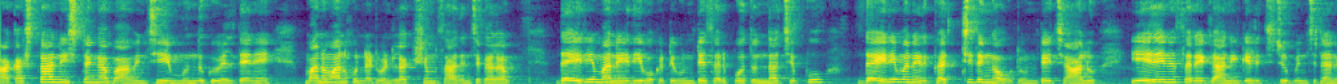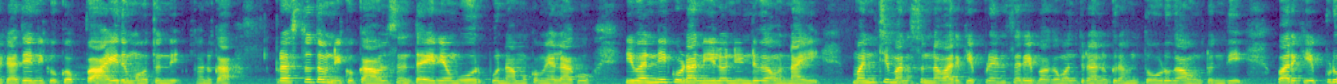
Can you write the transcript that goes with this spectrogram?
ఆ కష్టాన్ని ఇష్టంగా భావించి ముందుకు వెళ్తేనే మనం అనుకున్నటువంటి లక్ష్యం సాధించగలం. ధైర్యం అనేది ఒకటి ఉంటే సరిపోతుందా చెప్పు? ధైర్యం అనేది ఖచ్చితంగా ఒకటి ఉంటే చాలు. ఏదైనా సరే కానీ గెలిచి చూపించడానికి అదే నీకు గొప్ప ఆయుధం అవుతుంది. కనుక ప్రస్తుతం నీకు కావలసిన ధైర్యం ఓర్పు నమ్మకం ఎలాగో ఇవన్నీ కూడా నీలో నిండుగా ఉన్నాయి. మంచి మనసున్న వారికి ఎప్పుడైనా సరే భగవంతుడి అనుగ్రహం తోడుగా ఉంటుంది. వారికి ఎప్పుడు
